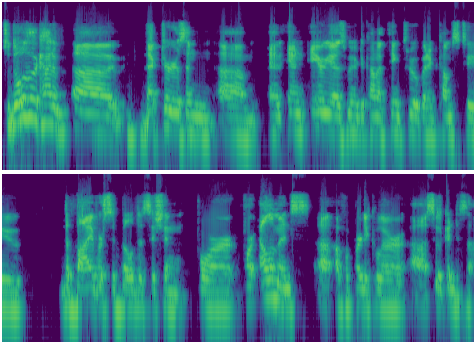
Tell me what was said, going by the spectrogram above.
So those are the kind of uh, vectors and, um, and and areas we need to kind of think through when it comes to the buy versus build decision for for elements uh, of a particular uh, silicon design.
